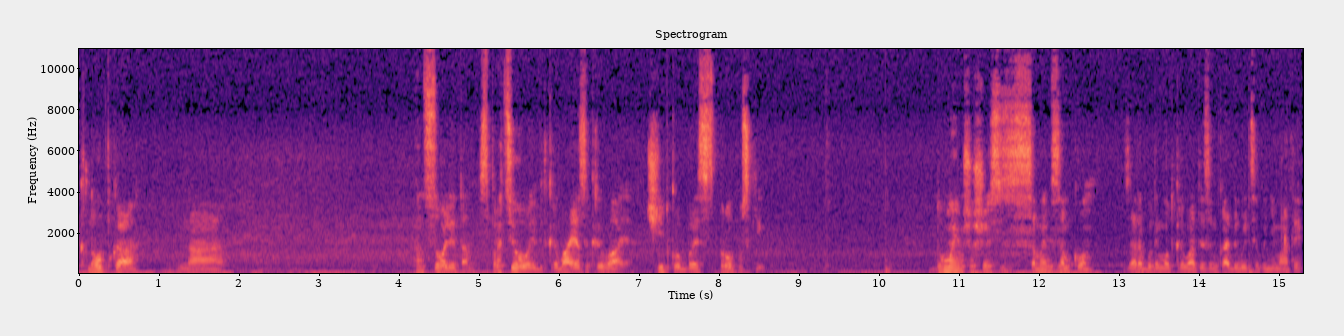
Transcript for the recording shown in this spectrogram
Кнопка на консолі там спрацьовує, відкриває, закриває. Чітко без пропусків. Думаємо, що щось з самим замком. Зараз будемо відкривати замка, дивитися, винімати.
